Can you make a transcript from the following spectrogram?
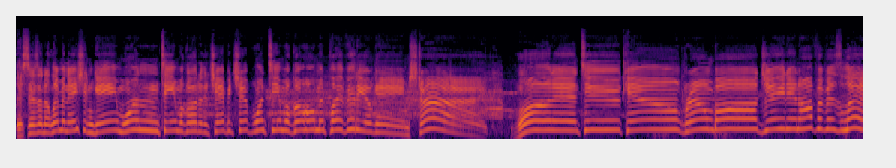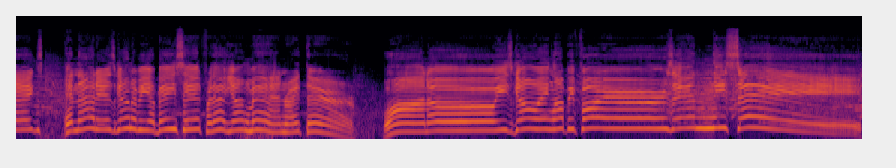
This is an elimination game. One team will go to the championship. One team will go home and play video games. Strike. One and two count. Ground ball. Jaden off of his legs. And that is going to be a base hit for that young man right there. 1 0. He's going. Lumpy fires. And he's safe.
